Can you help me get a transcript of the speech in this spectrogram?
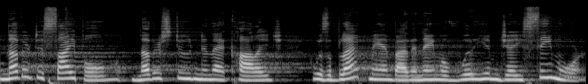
another disciple, another student in that college, who was a black man by the name of William J. Seymour.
